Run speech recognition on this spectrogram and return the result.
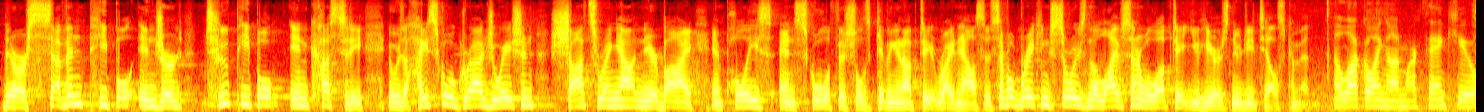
there are seven people injured, two people in custody. It was a high school graduation, shots rang out nearby, and police and school officials giving an update right now. So several breaking stories in the live center. We'll update you here as new details come in. A lot going on, Mark. Thank you.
